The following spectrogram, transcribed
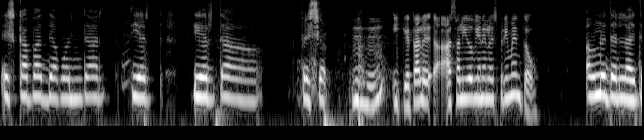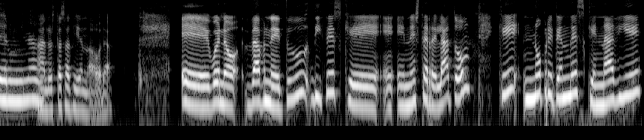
es capaz de aguantar ciert- cierta presión. ¿Y qué tal? ¿Ha salido bien el experimento? Aún no te la he terminado. Ah, lo estás haciendo ahora. Eh, bueno, Dafne, tú dices que e- en este relato que no pretendes que nadie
